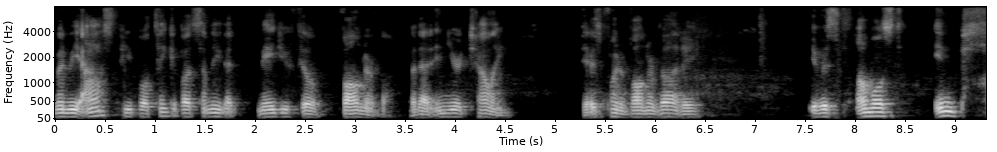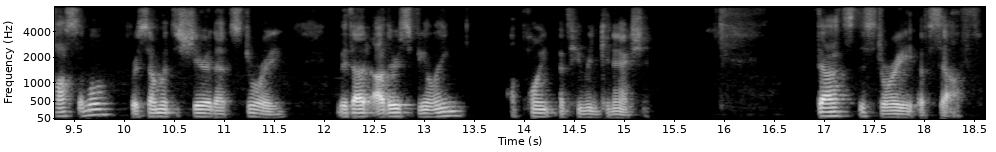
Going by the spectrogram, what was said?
when we asked people think about something that made you feel vulnerable, or that in your telling there's a point of vulnerability, it was almost impossible for someone to share that story without others feeling a point of human connection. That's the story of self.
